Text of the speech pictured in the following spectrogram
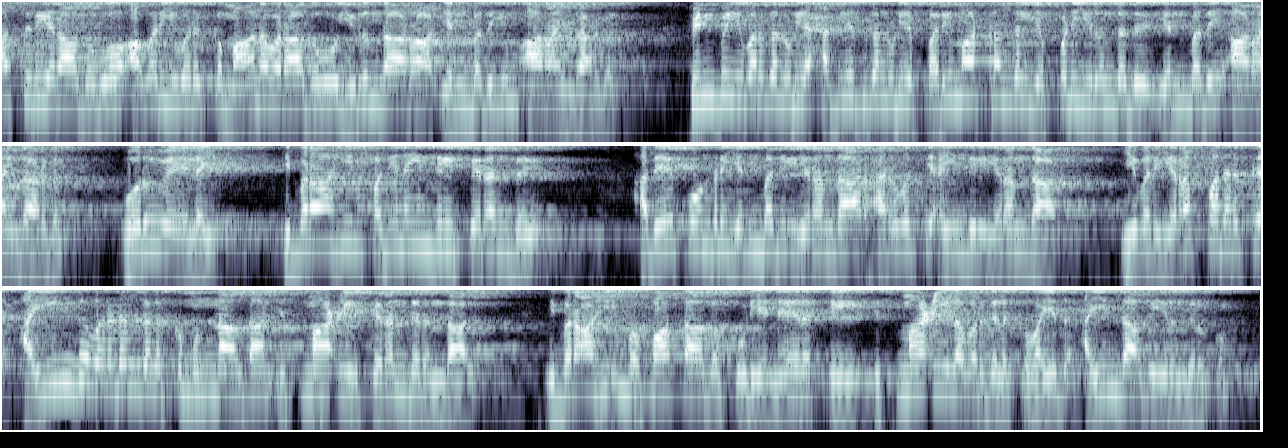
ஆசிரியராகவோ அவர் இவருக்கு மாணவராகவோ இருந்தாரா என்பதையும் ஆராய்ந்தார்கள். பின்பு இவர்களுடைய ஹதீஸ்களுடைய பரிமாற்றங்கள் எப்படி இருந்தது என்பதை ஆராய்ந்தார்கள். ஒருவேளை இப்ராஹிம் பதினைந்தில் பிறந்து அதே போன்று எண்பதில் இறந்தார் அறுபத்தி ஐந்தில் இறந்தார் இவர் இறப்பதற்கு ஐந்து வருடங்களுக்கு முன்னால் தான் இஸ்மாயில் பிறந்திருந்தால் இப்ராஹிம் வஃத் நேரத்தில் இஸ்மாயில் அவர்களுக்கு வயது ஐந்தாக இருந்திருக்கும்.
